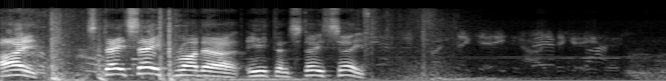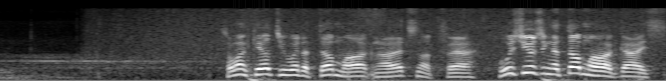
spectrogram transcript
Aye. Stay safe, brother. Ethan, stay safe. Someone killed you with a tomahawk? No, that's not fair. Who's using a tomahawk, guys?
